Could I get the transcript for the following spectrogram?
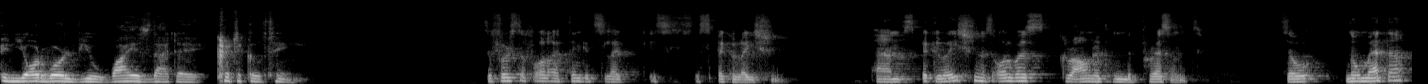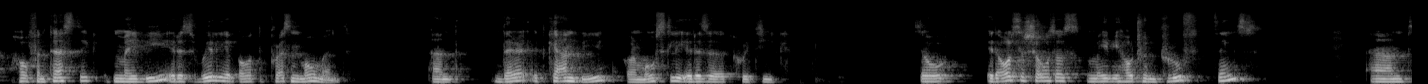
in your worldview? Why is that a critical thing? So first of all, I think it's like it's speculation, and speculation is always grounded in the present. So no matter how fantastic it may be, it is really about the present moment, and there it can be, or mostly it is a critique. So it also shows us maybe how to improve things, and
